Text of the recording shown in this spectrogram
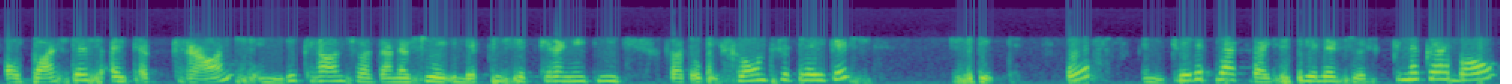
albasters uit 'n krans en die krans was dan nou so 'n elliptiese kringetjie wat op die grond getrek is, skiet. Of in tweede plek by spelers soos knikkerbal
